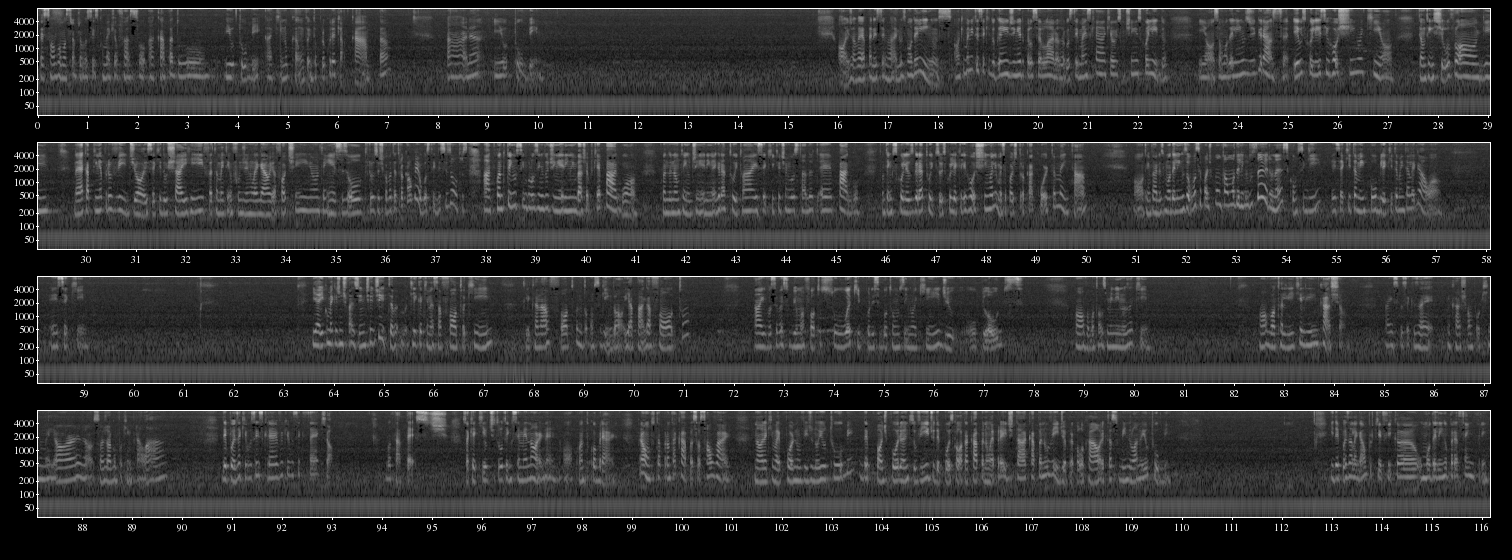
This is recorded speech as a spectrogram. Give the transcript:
Pessoal, vou mostrar pra vocês como é que eu faço a capa do YouTube aqui no Canva. Então, procura aqui, ó, capa para YouTube. Ó, já vai aparecer vários modelinhos. Ó, que bonito esse aqui do ganhe dinheiro pelo celular. Ó, já gostei mais que a que eu tinha escolhido. E, ó, são modelinhos de graça. Eu escolhi esse roxinho aqui, ó. Então, tem estilo vlog, né? A capinha pro vídeo, ó. Esse aqui do chá e rifa também tem um fundinho legal e a fotinho. Tem esses outros. Acho que eu vou até trocar o meu. Gostei desses outros. Ah, quando tem o símbolozinho do dinheirinho embaixo é porque é pago, ó. Quando não tem o dinheirinho é gratuito. Ah, esse aqui que eu tinha gostado é pago. Então, tem que escolher os gratuitos. Eu escolhi aquele roxinho ali, mas você pode trocar a cor também, tá? Ó, tem vários modelinhos, ou você pode montar um modelinho do zero, né? Se conseguir. Esse aqui também, publi, aqui também tá legal, ó. Esse aqui. E aí, como é que a gente faz? A gente edita. Clica aqui nessa foto aqui. Clica na foto, não tô conseguindo, ó. E apaga a foto. Aí, você vai subir uma foto sua aqui por esse botãozinho aqui de uploads. Ó, vou botar os meninos aqui. Ó, bota ali que ele encaixa, ó. Aí, se você quiser encaixar um pouquinho melhor, só joga um pouquinho pra lá. Depois aqui você escreve o que você quiser aqui, ó. Botar teste. Só que aqui o título tem que ser menor, né? Ó, quanto cobrar. Pronto, tá pronta a capa, é só salvar. Na hora que vai pôr no vídeo no YouTube, pode pôr antes o vídeo, depois coloca a capa, não é pra editar a capa no vídeo, é pra colocar a hora que tá subindo lá no YouTube. E depois é legal porque fica o modelinho para sempre.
